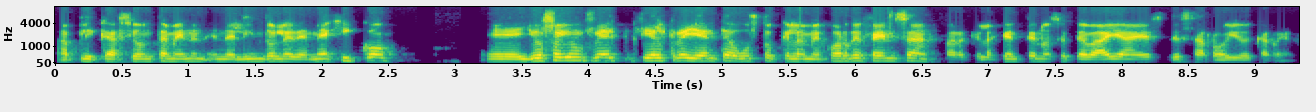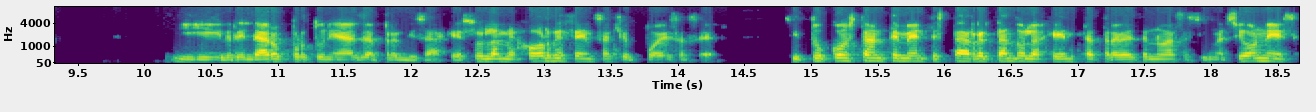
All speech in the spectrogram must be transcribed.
aplicación también en, el índole de México. Eh, yo soy un fiel, fiel creyente, Augusto, que la mejor defensa para que la gente no se te vaya es desarrollo de carrera y brindar oportunidades de aprendizaje. Eso es la mejor defensa que puedes hacer. Si tú constantemente estás retando a la gente a través de nuevas asignaciones,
